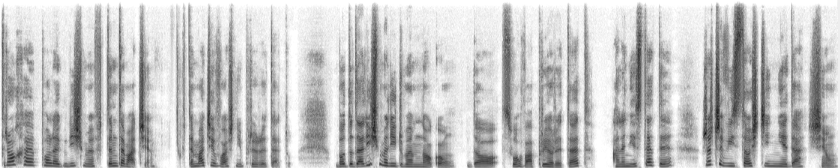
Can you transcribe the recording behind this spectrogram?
trochę polegliśmy w tym temacie, w temacie właśnie priorytetu, bo dodaliśmy liczbę mnogą do słowa priorytet, ale niestety rzeczywistości nie da się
